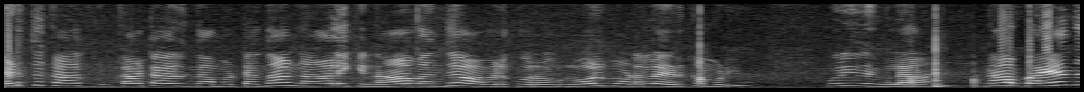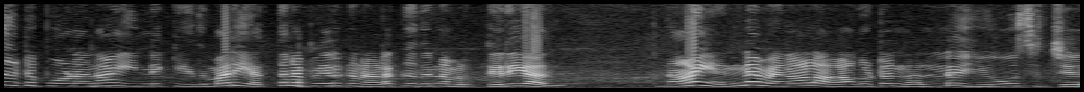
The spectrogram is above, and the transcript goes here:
எடுத்து கா காட்டாக இருந்தால் மட்டும்தான் நாளைக்கு நான் வந்து அவளுக்கு ஒரு ரோல் மாடலாக இருக்க முடியும். புரியுதுங்களா? நான் பயந்துக்கிட்டு போனேன்னா இன்றைக்கி இது மாதிரி எத்தனை பேருக்கு நடக்குதுன்னு நம்மளுக்கு தெரியாது. நான் என்ன வேணாலும் ஆகட்டும் நல்லா யோசிச்சு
